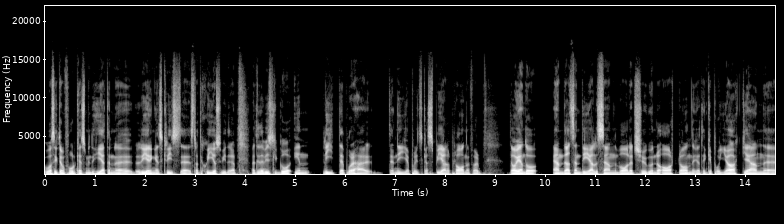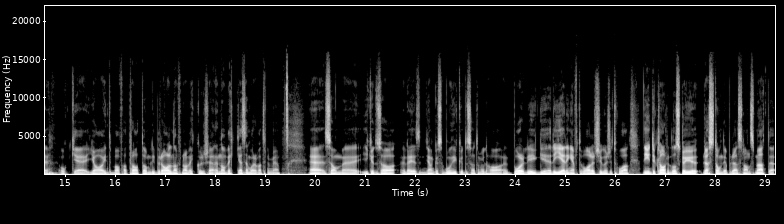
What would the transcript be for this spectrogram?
åsikter om Folkhälsomyndigheten, eh, regeringens krisstrategi och så vidare. Men jag tänkte att vi ska gå in lite på det här, den nya politiska spelplanen. För det har ju ändå ändrats en del sedan valet 2018. Jag tänker på Jöken eh, och eh, ja, inte bara för att prata om Liberalerna för några veckor sedan, någon vecka sedan var det va till och med, eh, som gick ut och sa, eller Nyamko Sabuni gick ut och sa att de vill ha en borgerlig regering efter valet 2022. Det är ju inte klart, de ska ju rösta om det på deras landsmöte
